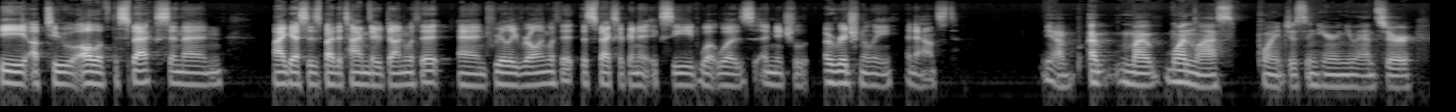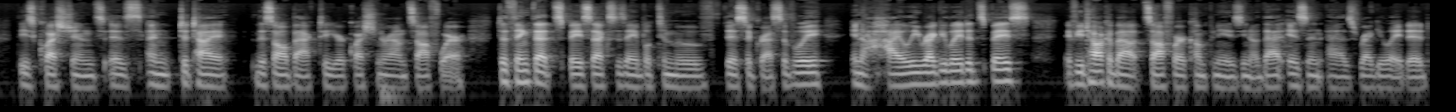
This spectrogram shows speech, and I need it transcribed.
be up to all of the specs. And then my guess is by the time they're done with it and really rolling with it the specs are going to exceed what was initially originally announced. Yeah I, my one last point just in hearing you answer these questions is and to tie this all back to your question around software to think that SpaceX is able to move this aggressively in a highly regulated space if you talk about software companies you know that isn't as regulated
